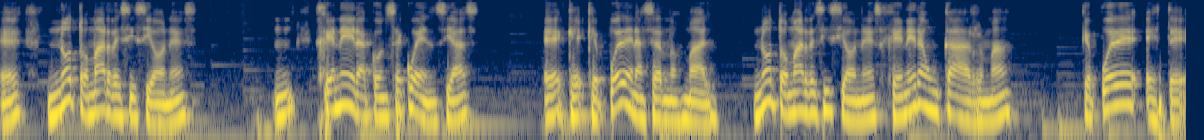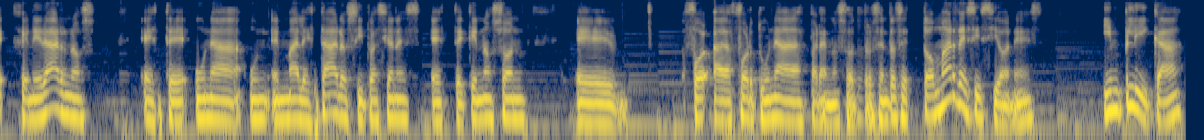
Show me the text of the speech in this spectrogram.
¿eh? No tomar decisiones genera consecuencias ¿eh? que, pueden hacernos mal. No tomar decisiones genera un karma que puede este, generarnos este, una, un, malestar o situaciones este, que no son eh, afortunadas para nosotros. Entonces, tomar decisiones implica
